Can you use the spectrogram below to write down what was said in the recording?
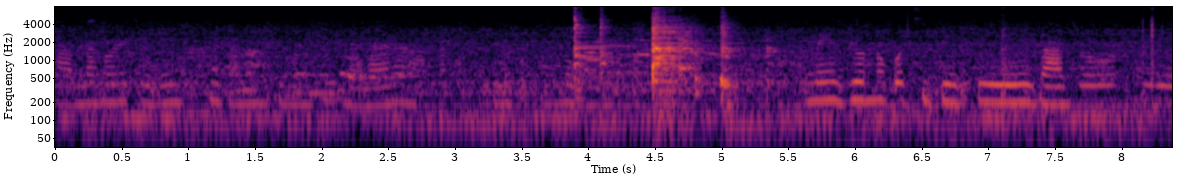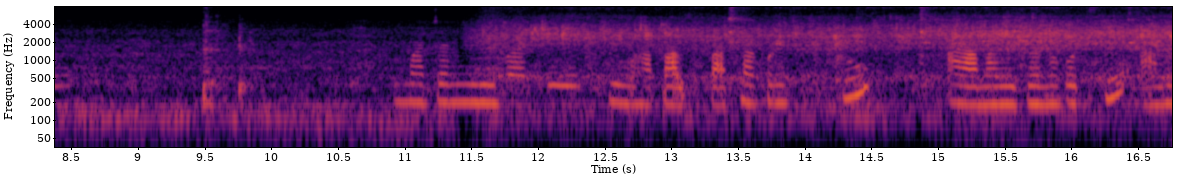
রান্নাঘরে চলে এসেছি কারণ কি বলতো? বেলায়। মেয়ের জন্য করছি পেঁপে, গাজর মাটন একটু হাফ পাতলা করে একটু। আর আমার এর জন্য করছি আলু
